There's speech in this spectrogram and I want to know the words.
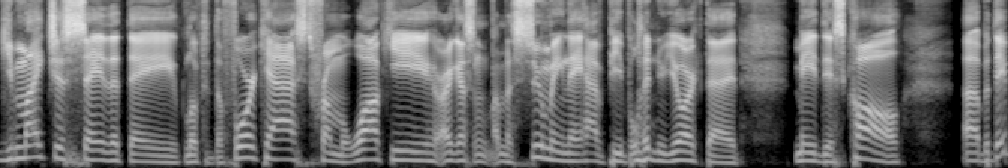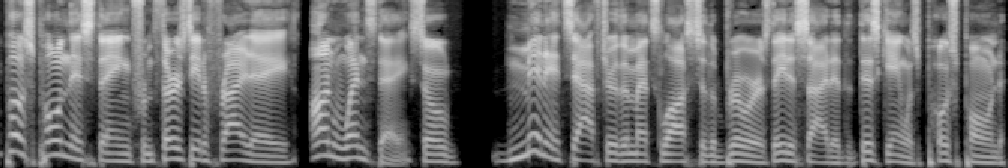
you might just say that they looked at the forecast from Milwaukee, or I guess I'm, I'm assuming they have people in New York that made this call. Uh, but they postponed this thing from Thursday to Friday on Wednesday. So minutes after the Mets lost to the Brewers, they decided that this game was postponed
